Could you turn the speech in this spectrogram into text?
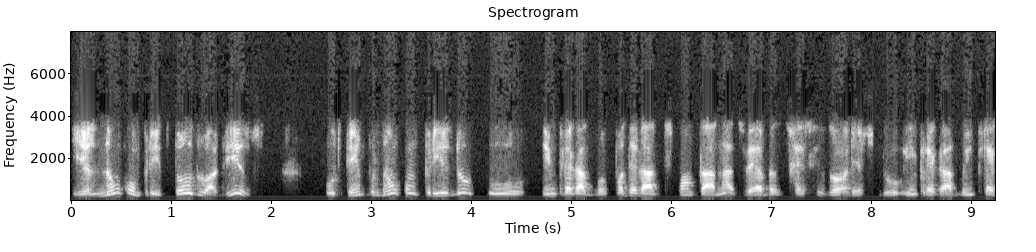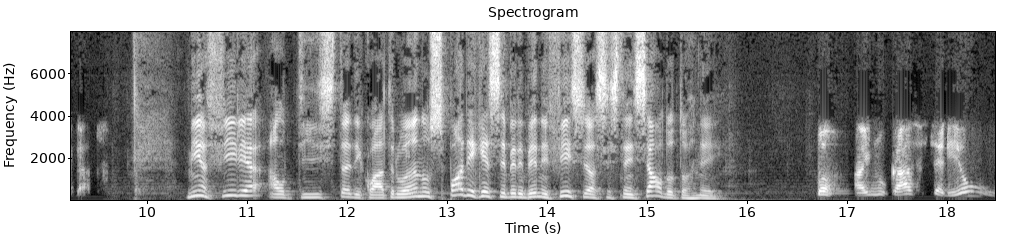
e ele não cumprir todo o aviso, o tempo não cumprido, o empregador poderá descontar nas verbas rescisórias do empregado ou empregado. Minha filha, autista de 4 anos, pode receber benefício assistencial, doutor Ney? Bom, aí no caso seria o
